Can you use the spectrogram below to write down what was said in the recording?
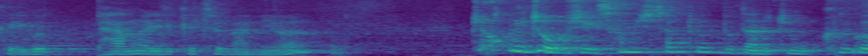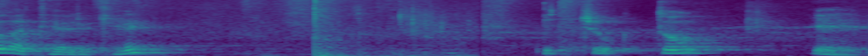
그 그리고 방을 이렇게 들어가면 조금 조금씩 33평보다는 좀 큰 것 같아요. 이렇게. 이쪽도 예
